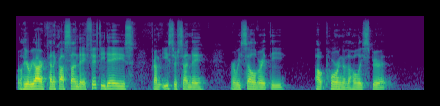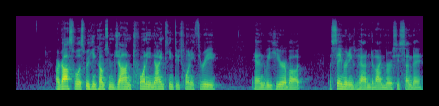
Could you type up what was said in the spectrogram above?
Well, here we are, Pentecost Sunday, 50 days from Easter Sunday, where we celebrate the outpouring of the Holy Spirit. Our gospel this weekend comes from John 20, 19 through 23, and we hear about the same readings we had in Divine Mercy Sunday.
